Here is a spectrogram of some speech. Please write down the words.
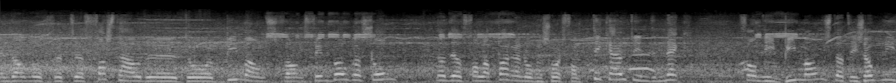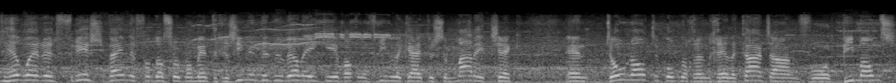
En dan nog het vasthouden door Biemans van Finn Bogasson. Dan deelt Van La Parra nog een soort van tik uit in de nek van die Biemans. Dat is ook niet heel erg fris. Weinig van dat soort momenten gezien in dit duel. Eén keer wat onvriendelijkheid tussen Maricek en Donald. Er komt nog een gele kaart aan voor Biemans.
